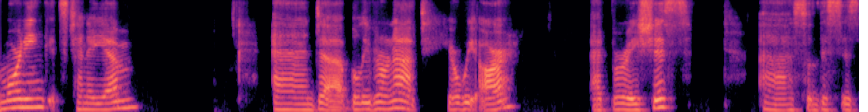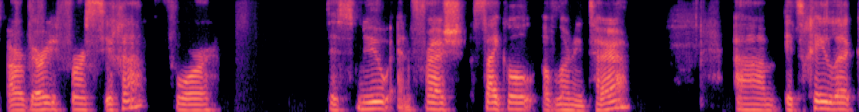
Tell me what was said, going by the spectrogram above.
morning. It's 10 a.m. And uh, believe it or not, here we are at Bereshis. Uh, so this is our very first sikha for this new and fresh cycle of learning Torah. Um, it's Chelik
